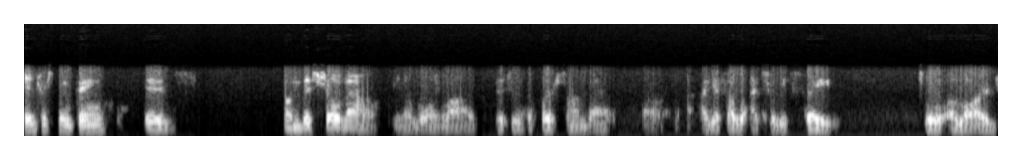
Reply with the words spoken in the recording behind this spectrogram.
interesting thing is on this show now, you know, going live. This is the first time that uh, I guess I will actually say to a large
